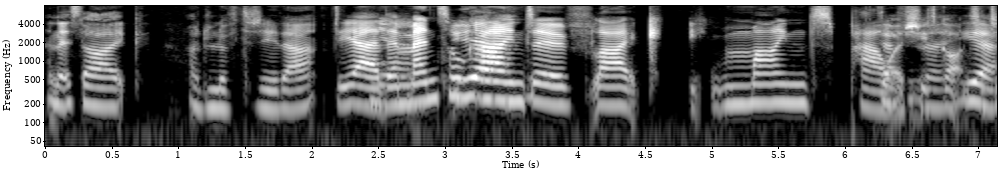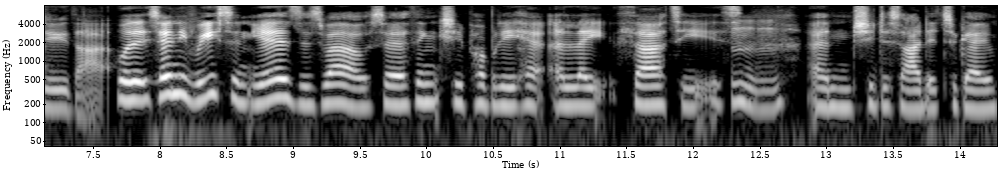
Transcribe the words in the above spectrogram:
and it's like I'd love to do that. Yeah, the mental Yeah. kind of like mind power She's got yeah. to do that. Well, it's only recent years as well, so I think she probably hit her late thirties, Mm. and she decided to go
